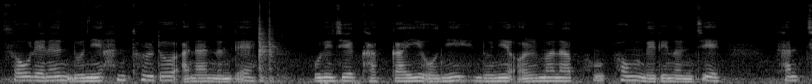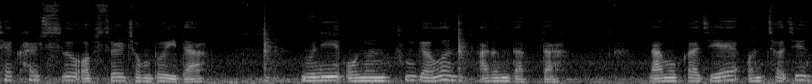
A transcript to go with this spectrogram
서울에는 눈이 한 톨도 안 왔는데 우리 집 가까이 오니 눈이 얼마나 펑펑 내리는지 산책할 수 없을 정도이다. 눈이 오는 풍경은 아름답다. 나뭇가지에 얹혀진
